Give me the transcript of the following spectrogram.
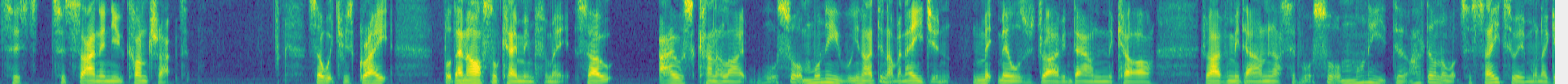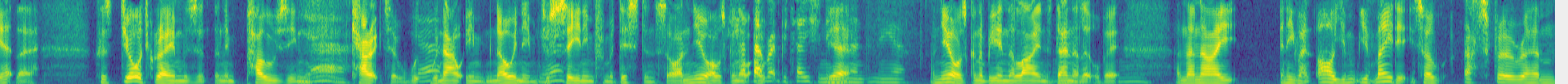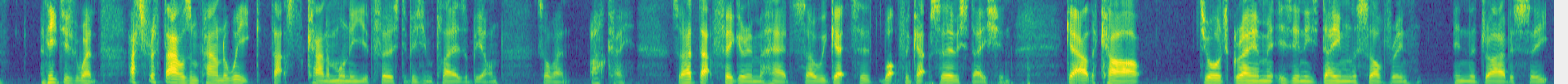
to to sign a new contract. So which was great, but then Arsenal came in for me. So I was kind of like, what sort of money? You know, I didn't have an agent. Mick Mills was driving down in the car, driving me down, and I said, what sort of money? Do I don't know what to say to him when I get there, because George Graham was an imposing Yeah. character w- Yeah. without him knowing him, just Yeah. seeing him from a distance. So I knew I was going to. that to. reputation, yeah. even then, didn't he? Yeah. I knew I was going to be in the lion's den a little bit, mm. and then I, and he went, "Oh, you, you've made it." So that's for um, And he just went, that's for a thousand pound a week. That's the kind of money your first division players will be on. So I went, okay. So I had that figure in my head. So we get to Watford Gap service station, get out the car. George Graham is in his Daimler Sovereign in the driver's seat,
